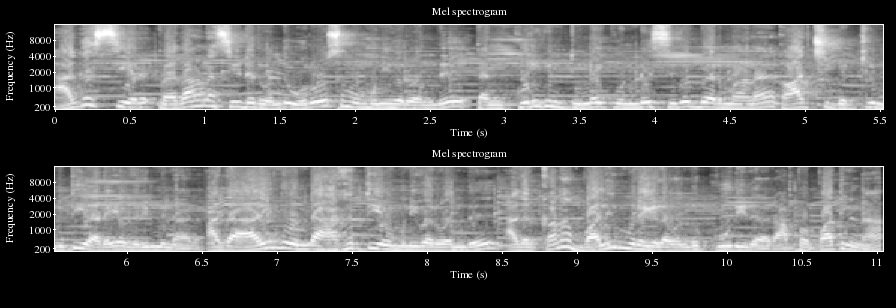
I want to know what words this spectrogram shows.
அகஸ்தியர் பிரதான சீடர் வந்து உரோசம முனிவர் வந்து தன் குருவின் துணை கொண்டு சிவபெருமான காட்சி பெற்று முதி அடைய விரும்பினார். அதை அறிந்து வந்த அகத்திய முனிவர் வந்து அதற்கான வழிமுறைகளை வந்து கூறினார். அப்ப பாத்தீங்கன்னா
